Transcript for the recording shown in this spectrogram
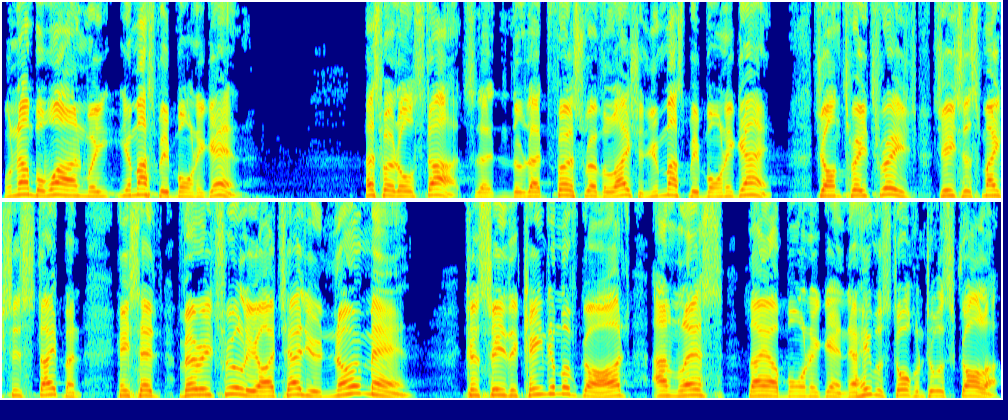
Well, number one, we, you must be born again. That's where it all starts. That, that first revelation, you must be born again. John 3 3, Jesus makes his statement. He said, Very truly, I tell you, no man can see the kingdom of God unless they are born again. Now, he was talking to a scholar.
